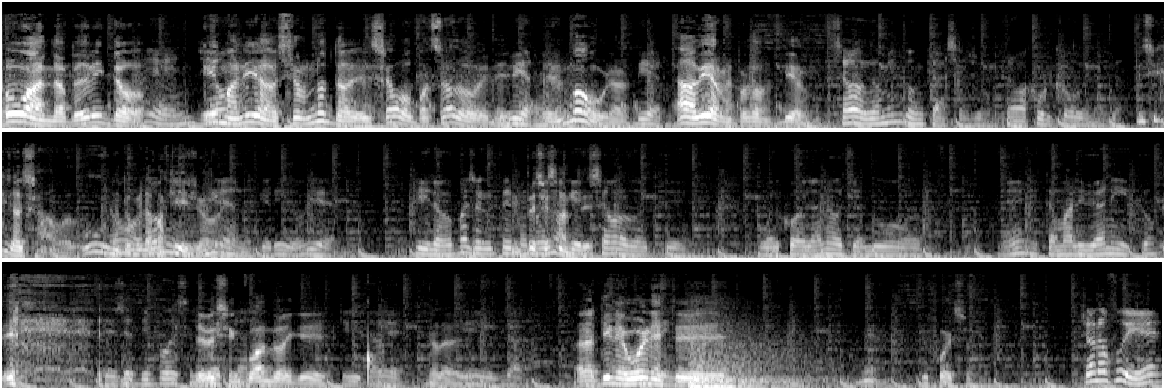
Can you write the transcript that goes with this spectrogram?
¿Cómo anda, Pedrito? Bien, Qué yo- manera de hacer nota el sábado pasado en el, Viernes. en el Moura. Viernes. Ah, viernes, perdón, viernes. Sábado y domingo en casa yo. Trabajó el joven acá. Pensé que era el sábado. Uh, no, tomé la domingo, pastilla. Bien, querido, bien. Y lo que pasa es que usted me parece que el sábado, este, o el jueves de la noche anduvo, ¿eh? está más livianito. Ese tipo de De vez en cuando hay que... Sí, está bien. Sí, claro. Ahora tiene buen este... ¿Qué fue eso? Yo no fui, ¿eh?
